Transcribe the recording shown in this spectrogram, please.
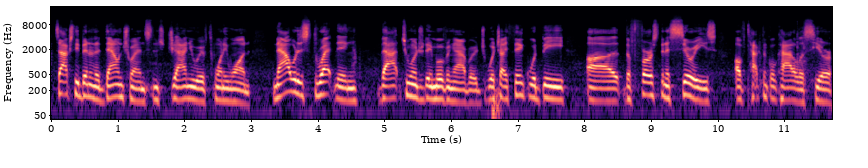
It's actually been in a downtrend since January of 21. Now it is threatening that 200 day moving average, which I think would be uh, the first in a series of technical catalysts here.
